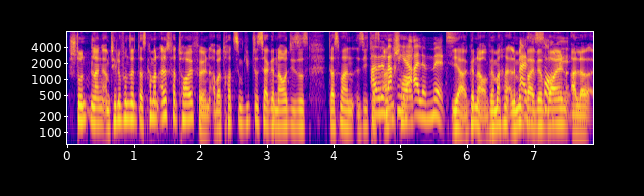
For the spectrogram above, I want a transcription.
stundenlang am Telefon sind. Das kann man alles verteufeln, aber trotzdem gibt es ja genau dieses, dass man sich das Aber wir anschaut. machen ja alle mit. Ja, genau. Wir machen alle mit, Also, weil wir sorry. wollen alle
